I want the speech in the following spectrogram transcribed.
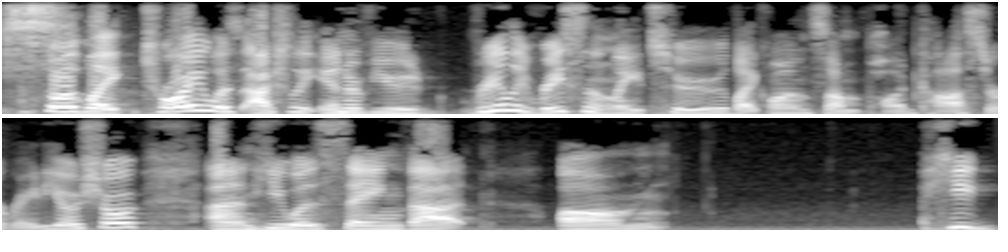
so like Troye was actually interviewed really recently too, like on some podcast or radio show, and he was saying that um, he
